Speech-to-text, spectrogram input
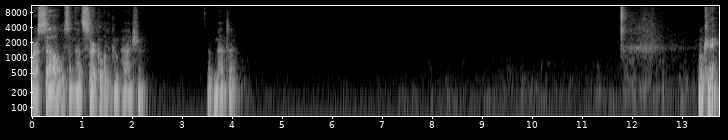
ourselves in that circle of compassion, of metta. Okay.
